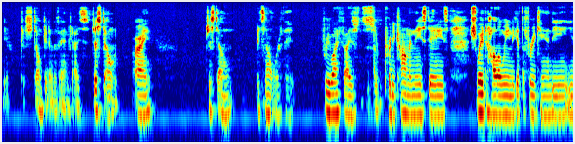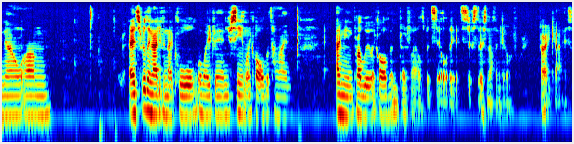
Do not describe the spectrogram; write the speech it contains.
you know, just don't get in the van, guys. Just don't, alright? Just don't. It's not worth it. Free Wi-Fi is pretty common these days. Just wait to Halloween to get the free candy, you know. Um, it's really not even that cool. A white van, you see them like all the time. I mean, probably like all of them pedophiles, but still, it's just there's nothing going for it. Alright, guys.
